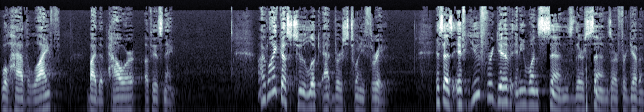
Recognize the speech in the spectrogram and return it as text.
will have life by the power of his name. I'd like us to look at verse 23. It says, If you forgive anyone's sins, their sins are forgiven.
